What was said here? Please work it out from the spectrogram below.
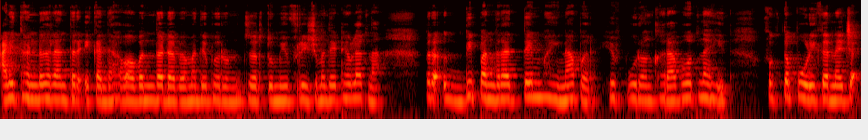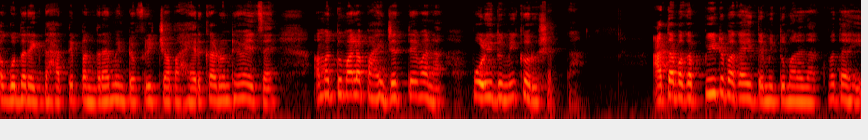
आणि थंड झाल्यानंतर एखाद्या हवाबंद डब्यामध्ये भरून जर तुम्ही फ्रीजमध्ये ठेवलात ना तर अगदी पंधरा ते महिनाभर हे पुरण खराब होत नाहीत. फक्त पोळी करण्याच्या अगोदर एक दहा ते पंधरा मिनटं फ्रीजच्या बाहेर काढून ठेवायचं आहे. मग तुम्हाला पाहिजेत तेव्हा ना पोळी तुम्ही करू शकता. आता बघा पीठ बघा इथं मी तुम्हाला दाखवत आहे.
